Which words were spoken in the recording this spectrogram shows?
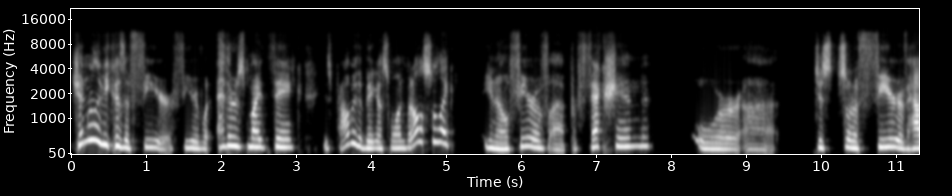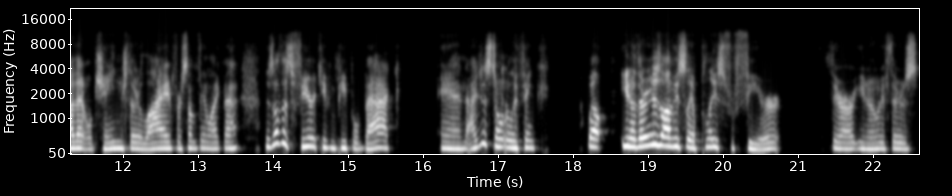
generally because of fear fear of what others might think is probably the biggest one but also like you know fear of uh, perfection or uh, just sort of fear of how that will change their life or something like that. There's all this fear keeping people back and i just don't really think well you know there is obviously a place for fear. There are you know if there's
